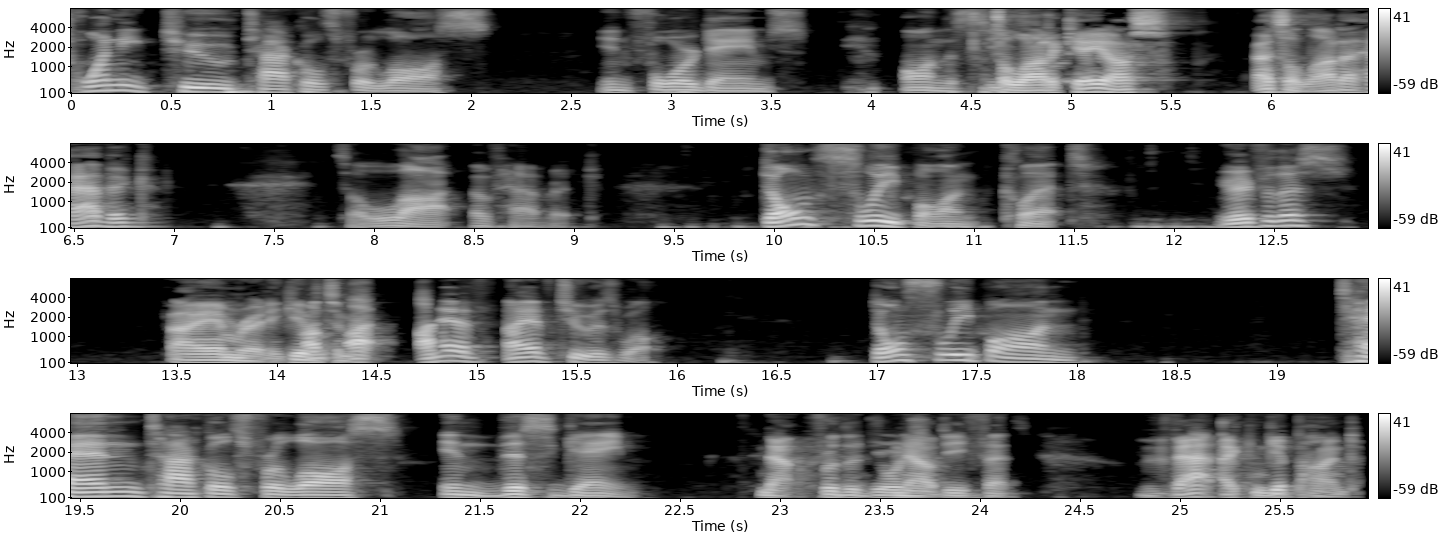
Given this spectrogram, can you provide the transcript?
22 tackles for loss in four mm-hmm. games on the season. It's a lot of chaos. That's a lot of havoc. It's a lot of havoc. Don't sleep on Clint. You ready for this? I am ready. Give it to me. I, I have I have two as well. Don't sleep on ten tackles for loss in this game now, for the Georgia Now- defense. that I can get behind.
